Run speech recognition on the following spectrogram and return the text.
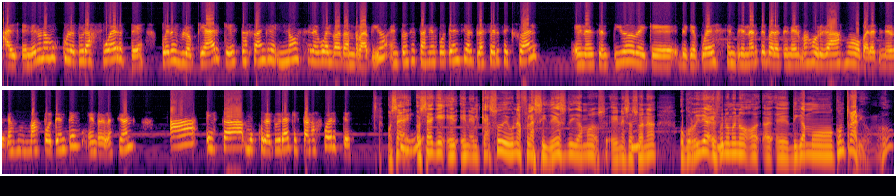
al tener una musculatura fuerte, puedes bloquear que esta sangre no se devuelva tan rápido, entonces también potencia el placer sexual en el sentido de que, de que puedes entrenarte para tener más orgasmo o para tener orgasmos más potentes en relación a esta musculatura que está más fuerte. O sea, o sea que en el caso de una flacidez, digamos, en esa zona, ocurriría el fenómeno, eh, eh, digamos, contrario, ¿no?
